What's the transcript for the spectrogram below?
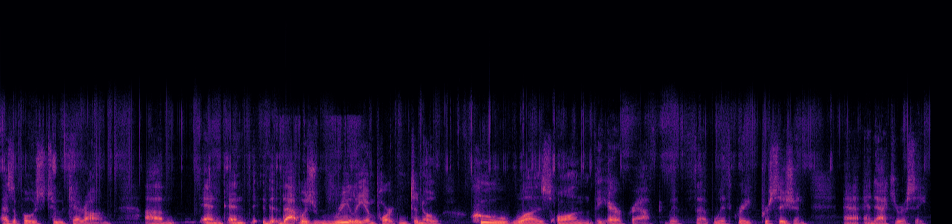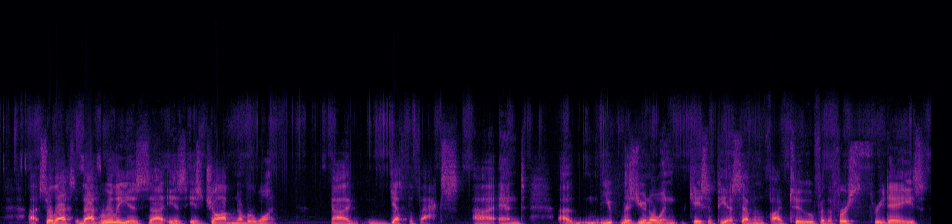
as opposed to Tehran. Um, and and th- that was really important to know who was on the aircraft with uh, with great precision uh, and accuracy. Uh, so that's that really is uh, is is job number one. Uh, get the facts uh, and. You, as you know, in case of PS 752, for the first three days,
